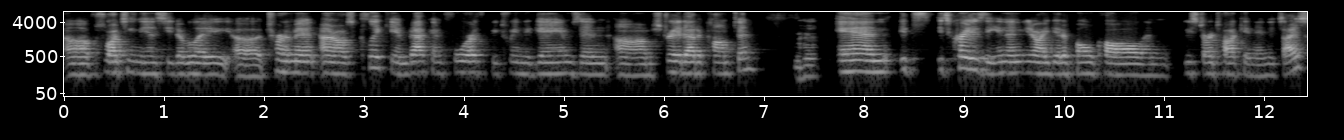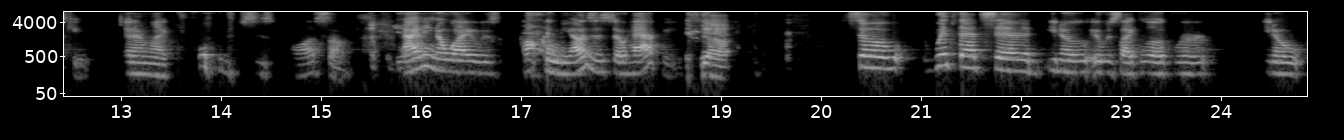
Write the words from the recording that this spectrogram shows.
Uh, I was watching the NCAA uh, tournament, and I was clicking back and forth between the games and um, straight out of Compton Mm-hmm. And it's it's crazy. And then you know I get a phone call and we start talking and it's Ice Cube. And I'm like, oh, this is awesome. Yeah. I didn't know why it was calling me. I was just so happy. Yeah. So with that said, you know, it was like, look, we're, you know,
